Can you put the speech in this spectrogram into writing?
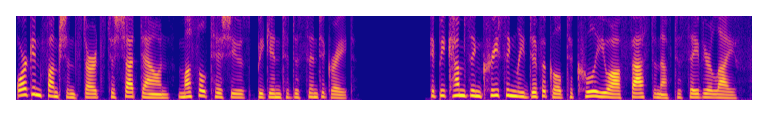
Organ function starts to shut down, muscle tissues begin to disintegrate. It becomes increasingly difficult to cool you off fast enough to save your life.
